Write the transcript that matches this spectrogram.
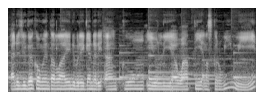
Ada juga komentar lain diberikan dari akun Yuliawati underscore Wiwi.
